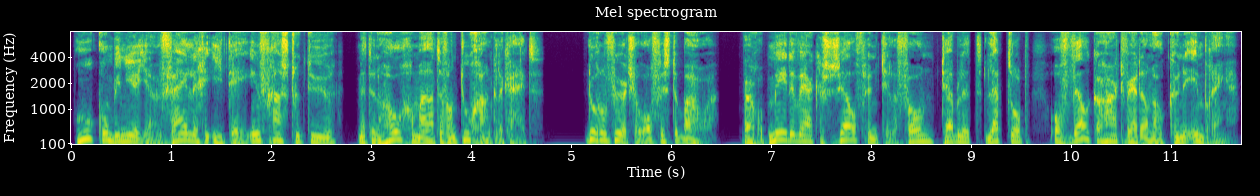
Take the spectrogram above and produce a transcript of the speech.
Hoe combineer je een veilige IT-infrastructuur met een hoge mate van toegankelijkheid? Door een virtual office te bouwen... waarop medewerkers zelf hun telefoon, tablet, laptop of welke hardware dan ook kunnen inbrengen.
